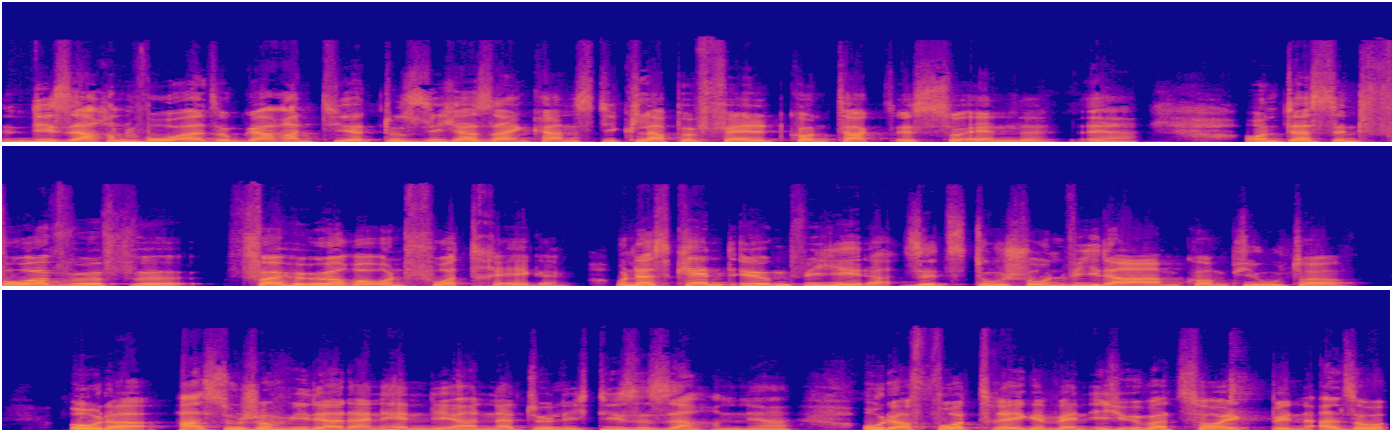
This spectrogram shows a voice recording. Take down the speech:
die Sachen, wo also garantiert du sicher sein kannst, die Klappe fällt, Kontakt ist zu Ende. Ja. Und das sind Vorwürfe, Verhöre und Vorträge. Und das kennt irgendwie jeder. Sitzt du schon wieder am Computer? Oder hast du schon wieder dein Handy an? Natürlich diese Sachen, ja. Oder Vorträge, wenn ich überzeugt bin, also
